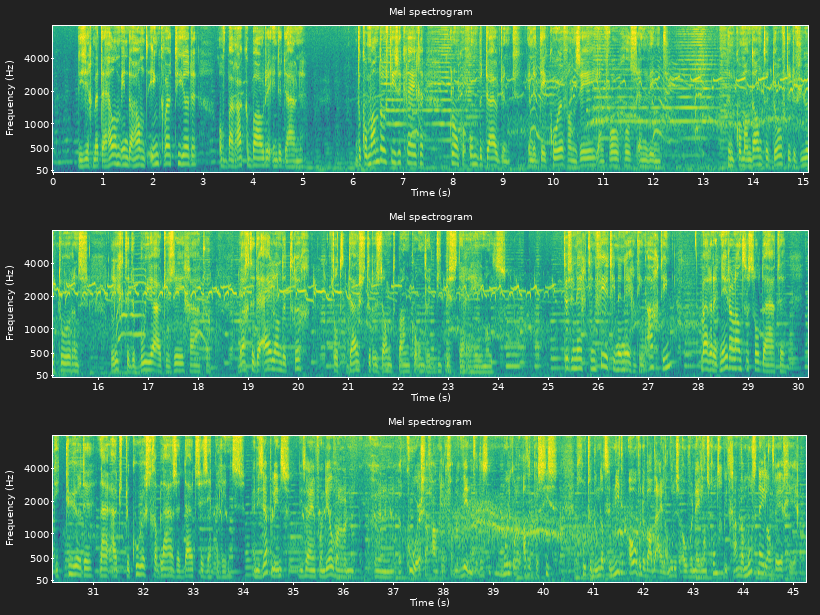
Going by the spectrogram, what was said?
die zich met de helm in de hand inkwartierden of barakken bouwden in de duinen. De commando's die ze kregen klonken onbeduidend in het decor van zee en vogels en wind. Hun commandanten doofden de vuurtorens, lichten de boeien uit de zeegaten, brachten de eilanden terug tot duistere zandbanken onder diepe sterrenhemels. Tussen 1914 en 1918 waren het Nederlandse soldaten die tuurden naar uit de koers geblazen Duitse zeppelins. En die zeppelins die zijn voor een deel van hun, hun koers afhankelijk van de wind. Het is moeilijk om dat altijd precies goed te doen. Dat ze niet over de Waddeneilanden, dus over Nederlands grondgebied gaan. Dan moest Nederland reageren.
